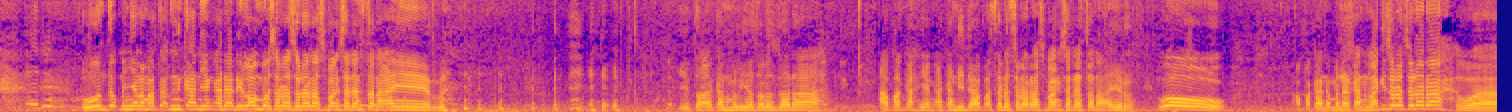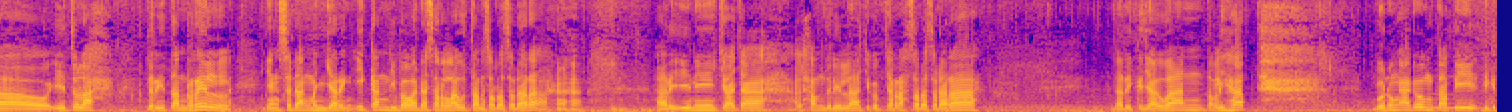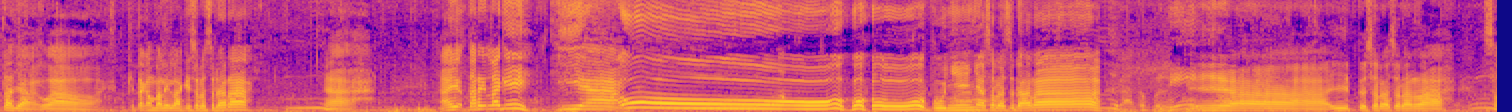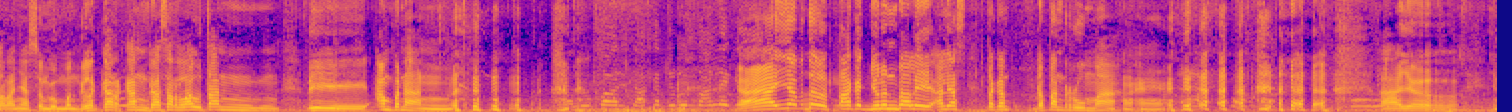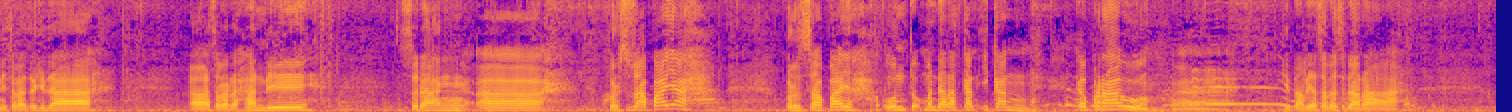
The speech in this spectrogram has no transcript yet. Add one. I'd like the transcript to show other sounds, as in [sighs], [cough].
untuk menyelamatkan ikan yang ada di Lombok, saudara-saudara sebangsa dan setanah air. Kita akan melihat saudara-saudara apakah yang akan didapat saudara-saudara sebangsa dan tanah air. Wow, apakah anda menerkan lagi saudara-saudara? Wow, itulah deritan rel yang sedang menjaring ikan di bawah dasar lautan saudara-saudara. [laughs] Hari ini cuaca alhamdulillah cukup cerah saudara-saudara. Dari kejauhan terlihat Gunung Agung tapi dikit aja. Wow, kita kembali lagi saudara-saudara. Nah, ayo tarik lagi. Iya, uh, bunyinya saudara-saudara. Gak kebeli. Iya, itu saudara-saudara. Suaranya sungguh menggelegarkan dasar lautan di Ampenan. Lupa ditakat dulu balik. Ah, iya betul, taket julun balik alias tekan depan rumah. [laughs] Ayo, ini saudara kita, eh, saudara Handi sedang eh, bersusah payah, bersusah payah untuk mendaratkan ikan ke perahu. Eh, kita lihat saudara-saudara,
